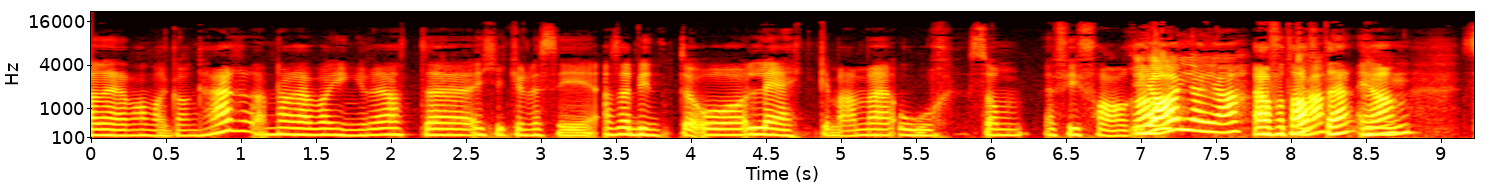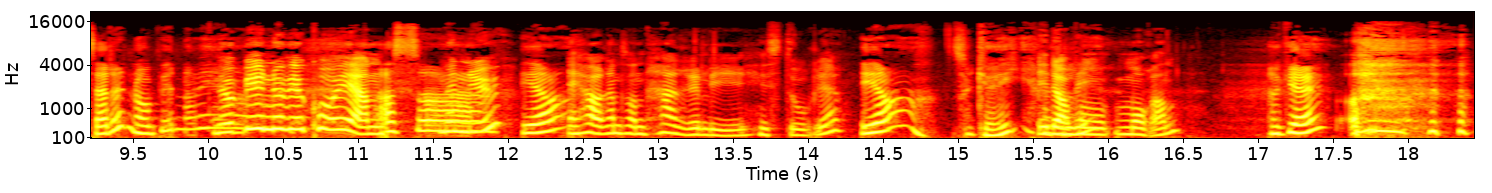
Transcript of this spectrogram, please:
jeg det en annen gang her, når jeg var yngre, at jeg ikke kunne si Altså, jeg begynte å leke meg med ord som fy fara. Ja, ja, ja. Jeg har fortalt det? Ja. Mm. Ser du, nå begynner vi Nå begynner vi å gå igjen. Altså Men nå? Ja. Jeg har en sånn herlig historie ja. Så gøy. i dag på morgenen. OK.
